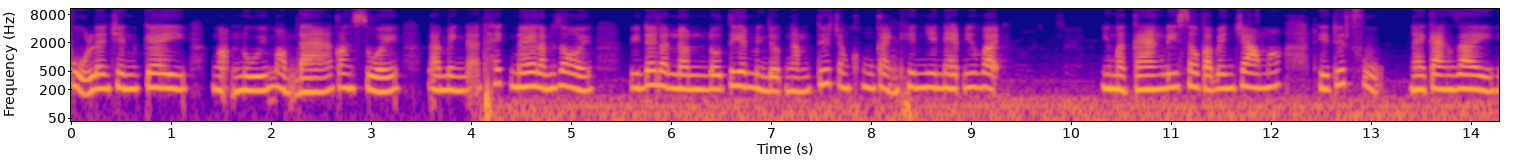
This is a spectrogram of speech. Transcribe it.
phủ lên trên cây, ngọn núi, mỏm đá, con suối là mình đã thích mê lắm rồi. Vì đây là lần đầu tiên mình được ngắm tuyết trong khung cảnh thiên nhiên đẹp như vậy. Nhưng mà càng đi sâu vào bên trong á, thì tuyết phủ ngày càng dày.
